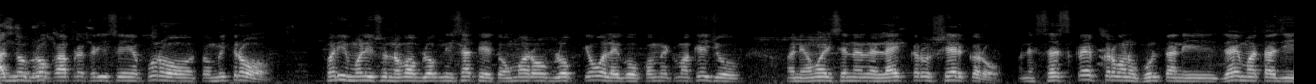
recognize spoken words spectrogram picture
આજનો બ્લોગ આપણે કરીએ છીએ પૂરો. તો મિત્રો, ફરી મળીશું નવા બ્લોગની સાથે. તો અમારો બ્લોગ કેવો લાગ્યો કોમેન્ટમાં કહેજો. અને અમારી ચેનલને લાઈક કરો, શેર કરો. અને સબસ્ક્રાઈબ કરવાનું ભૂલતા નહીં. જય માતાજી.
